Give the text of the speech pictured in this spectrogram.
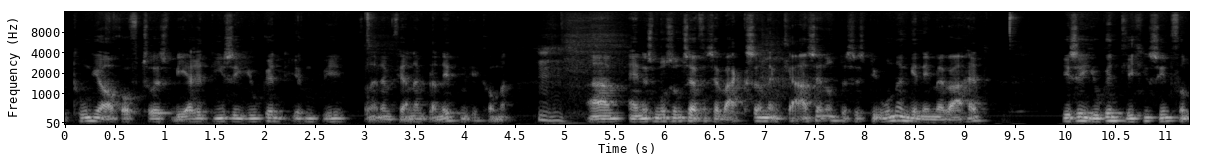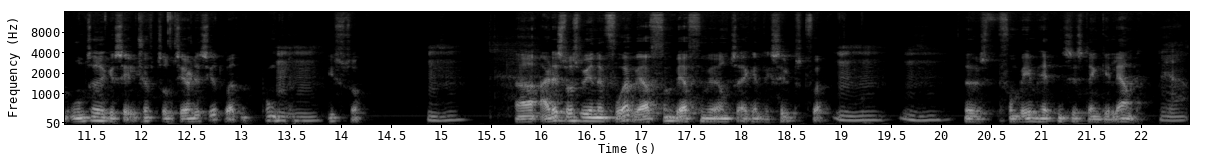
wir tun ja auch oft so, als wäre diese Jugend irgendwie von einem fernen Planeten gekommen. Mhm. Ähm, eines muss uns als Erwachsenen klar sein, und das ist die unangenehme Wahrheit. Diese Jugendlichen sind von unserer Gesellschaft sozialisiert worden. Punkt. Mhm. Ist so. Mhm. Äh, alles, was wir ihnen vorwerfen, werfen wir uns eigentlich selbst vor. Mhm. mhm. von wem hätten sie es denn gelernt? Ja,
